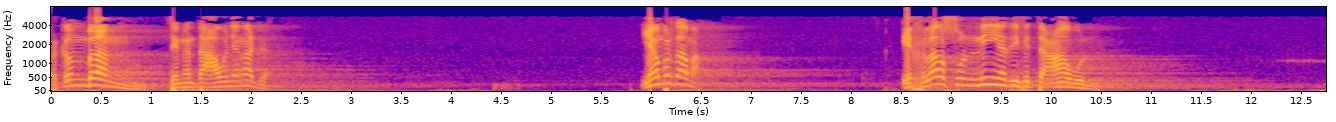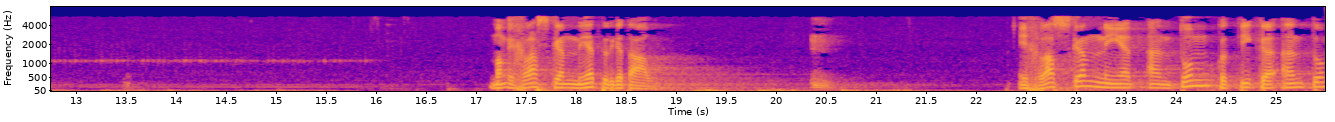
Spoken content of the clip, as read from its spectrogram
berkembang dengan ta'awun yang ada. Yang pertama, ikhlasun niyati fit ta'awun. Mengikhlaskan niat ketika ta'awun. Ikhlaskan niat antum ketika antum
